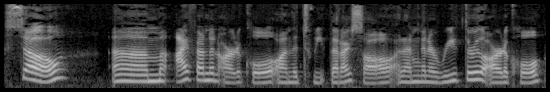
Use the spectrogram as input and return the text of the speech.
so, um, I found an article on the tweet that I saw, and I'm going to read through the article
